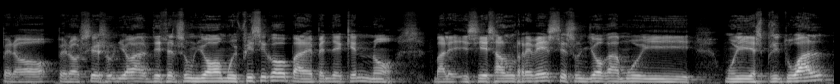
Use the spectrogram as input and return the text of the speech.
pero, pero si es un yoga, dices un yoga muy físico, para depende de quién, no. Vale, y si es al revés, si es un yoga muy, muy espiritual,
